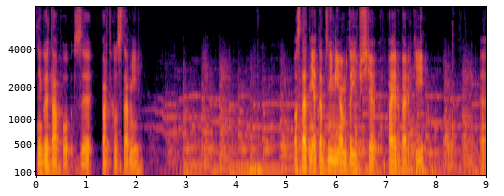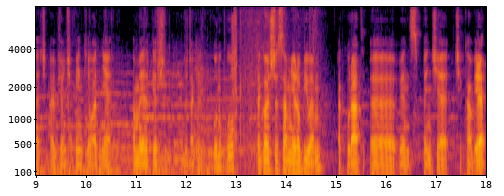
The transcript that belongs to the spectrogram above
z niego etapu z parthostami. Ostatni etap z nimi mamy tutaj oczywiście fajerwerki. E, trzeba je wziąć pięknie, ładnie. Mamy pierwszy rzeczak w ekwipunku. Tego jeszcze sam nie robiłem akurat, e, więc będzie ciekawie.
